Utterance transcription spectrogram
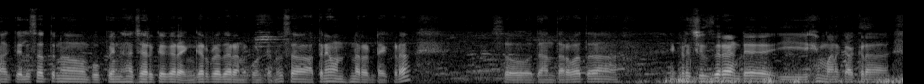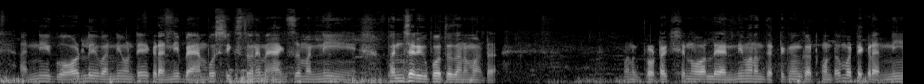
నాకు తెలుసు అతను భూపేన్ హజారికా గారు యంగర్ బ్రదర్ అనుకుంటాను. సో అతనే ఉంటున్నారంట ఇక్కడ. సో దాని తర్వాత ఇక్కడ చూసారా అంటే ఈ మనకు అక్కడ అన్ని గోడలు ఇవన్నీ ఉంటాయి ఇక్కడ అన్ని బ్యాంబో స్టిక్స్తోనే మ్యాక్సిమం అన్నీ పని జరిగిపోతుంది అనమాట మనకు ప్రొటెక్షన్ వాళ్ళు అన్నీ మనం దట్టంగా కట్టుకుంటాం. బట్ ఇక్కడ అన్ని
